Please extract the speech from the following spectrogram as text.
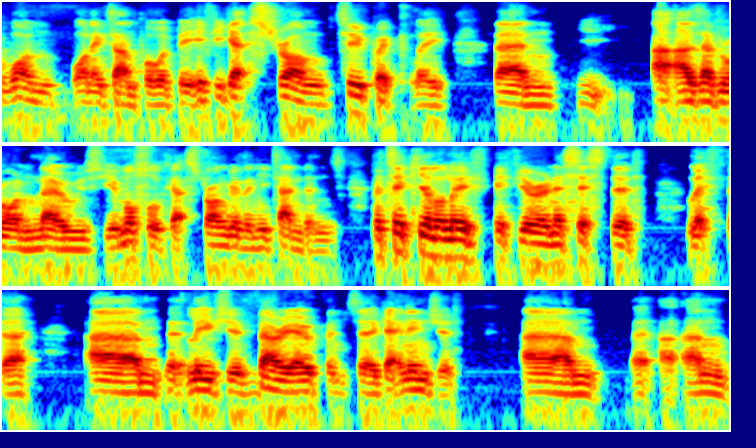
one one example would be if you get strong too quickly then you, as everyone knows, your muscles get stronger than your tendons, particularly if, if you're an assisted lifter. Um, that leaves you very open to getting injured. Um, and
